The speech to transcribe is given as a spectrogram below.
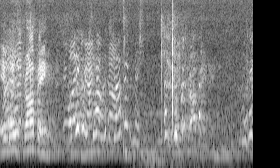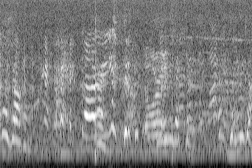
It was dropping. It was, I think it was, yeah, it was dropping, It was dropping. I think it was dropping. Sorry. Don't worry. Maybe next time. Here we go.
